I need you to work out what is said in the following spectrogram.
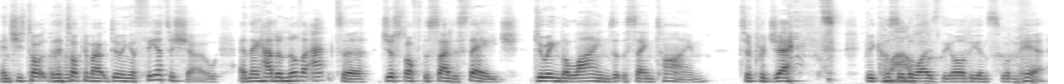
And she's talk- they're uh-huh. talking about doing a theatre show, and they had another actor just off the side of the stage doing the lines at the same time to project because Wow. otherwise the audience wouldn't hear.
